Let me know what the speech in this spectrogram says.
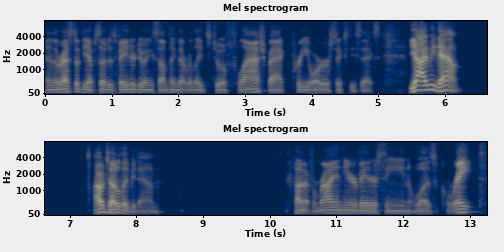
and the rest of the episode is Vader doing something that relates to a flashback pre-order 66. Yeah, I'd be down. I would totally be down. Comment from Ryan here. Vader scene was great.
